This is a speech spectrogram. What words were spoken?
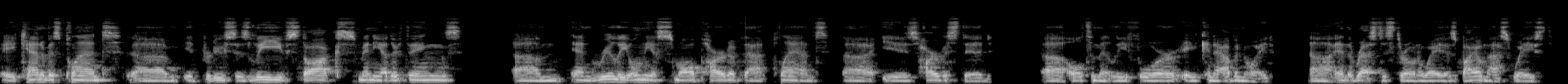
a cannabis plant, um, it produces leaves, stalks, many other things. Um, and really only a small part of that plant uh, is harvested uh, ultimately for a cannabinoid, uh, and the rest is thrown away as biomass waste.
